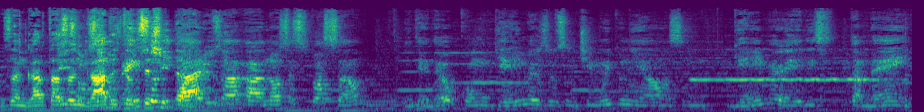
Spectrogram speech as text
O Zangado tá eles estão zangado de tanto ser solidários à, à nossa situação, entendeu? Como gamers, eu senti muita união, assim, gamer, eles também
